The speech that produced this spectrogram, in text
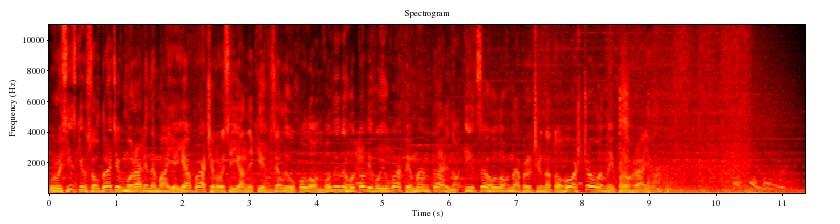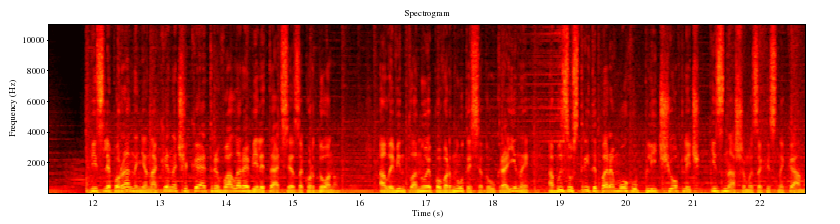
У російських солдатів моралі немає. Я бачив росіян, яких взяли у полон. Вони не готові воювати ментально, і це головна причина того, що вони програють. Після поранення на Кена чекає тривала реабілітація за кордоном. Але він планує повернутися до України, аби зустріти перемогу пліч-опліч із нашими захисниками.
